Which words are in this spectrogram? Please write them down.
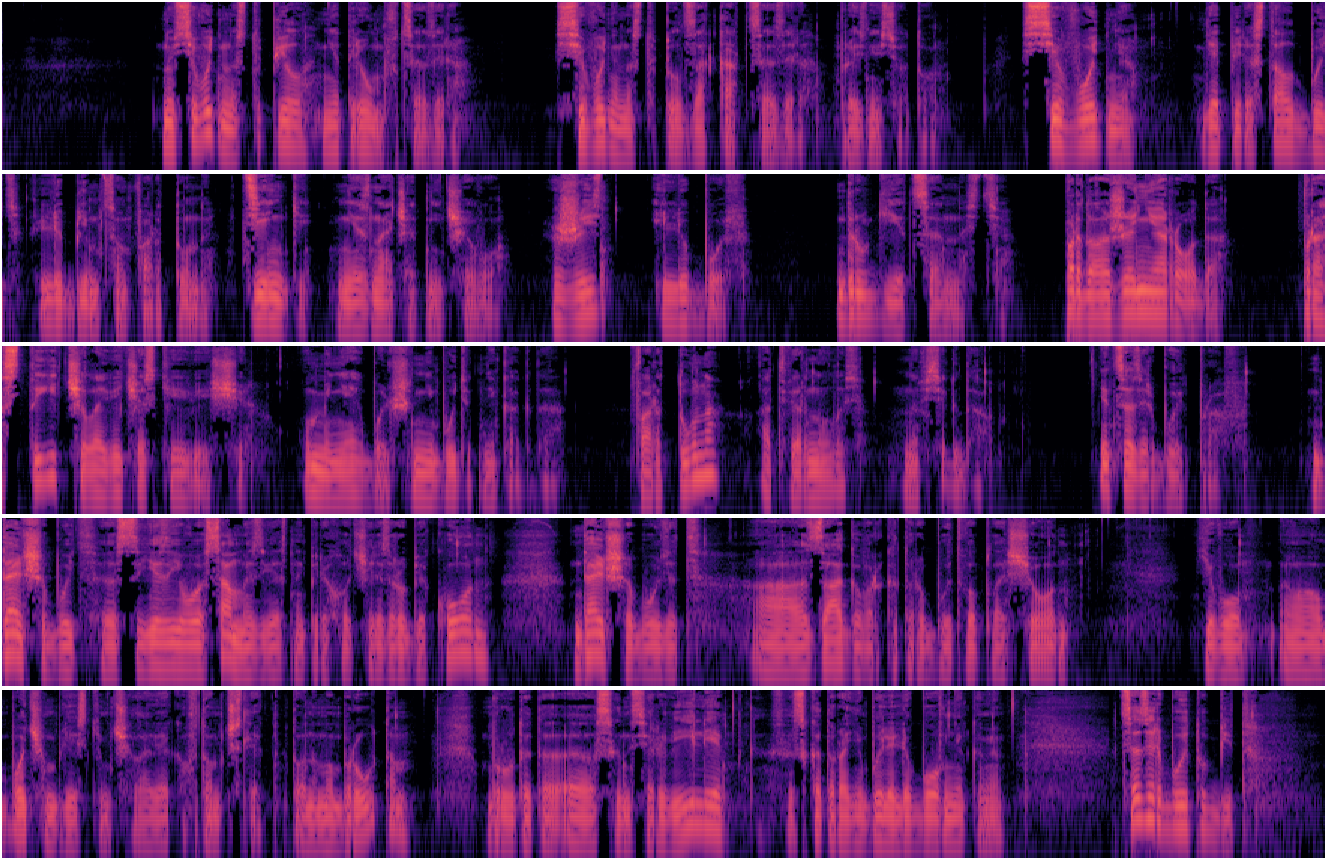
Но сегодня наступил не триумф Цезаря. Сегодня наступил закат Цезаря, произнесет он. Сегодня я перестал быть любимцем фортуны. Деньги не значат ничего. Жизнь и любовь. Другие ценности. Продолжение рода. Простые человеческие вещи. У меня их больше не будет никогда. Фортуна отвернулась навсегда. И Цезарь будет прав. Дальше будет его самый известный переход через Рубикон. Дальше будет а, заговор, который будет воплощен его э, очень близким человеком, в том числе Тоном и Брутом. Брут — это э, сын Сервилии, с которой они были любовниками. Цезарь будет убит.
